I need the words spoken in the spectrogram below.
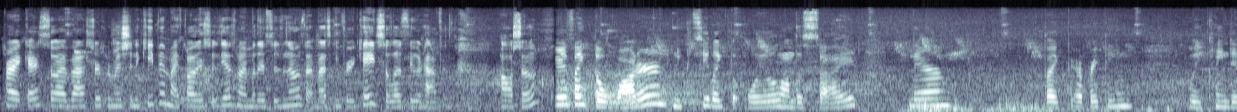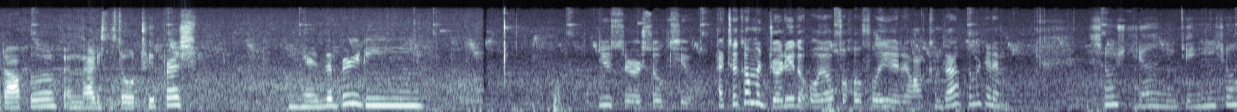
Alright guys, so I've asked for permission to keep him. My father says yes, my mother says no, so I'm asking for a cage, so let's see what happens. Also, here's like the water. You can see like the oil on the side there. Like everything we cleaned it off of, and that is the old toothbrush. And here's the birdie. You sir are so cute. I took out majority of the oil, so hopefully it all comes out. But look at him. So young and he's so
